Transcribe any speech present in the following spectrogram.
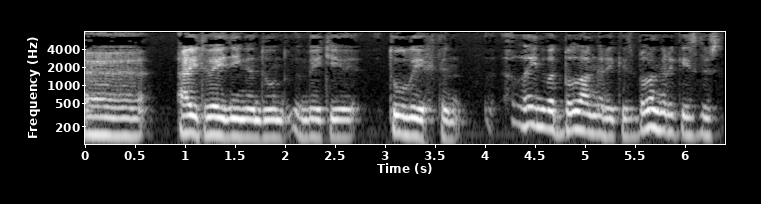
uh, uitweidingen doen, een beetje toelichten. Alleen wat belangrijk is, belangrijk is dus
